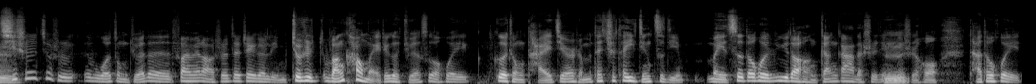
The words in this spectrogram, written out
其实就是我总觉得范伟老师在这个里面，就是王抗美这个角色会各种台阶儿什么，但是他已经自己每次都会遇到很尴尬的事情的时候，他都会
